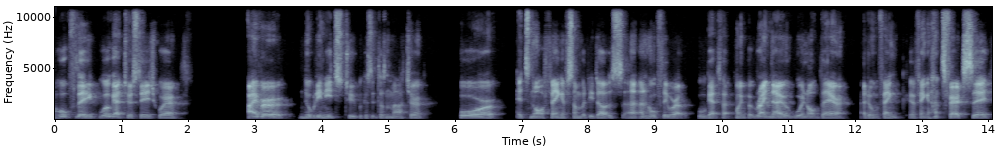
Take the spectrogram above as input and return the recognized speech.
Hopefully, we'll get to a stage where either nobody needs to because it doesn't matter, or it's not a thing if somebody does, and hopefully we're we'll get to that point. But right now we're not there. I don't think. I think that's fair to say,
